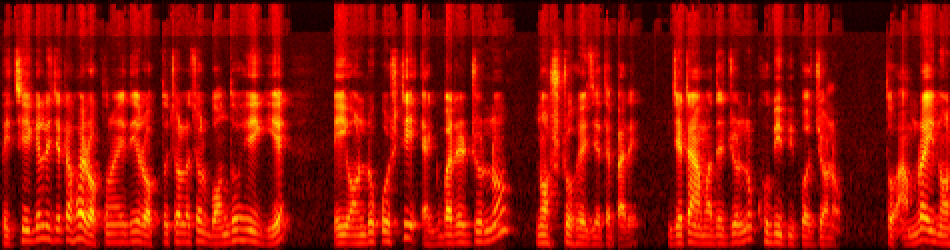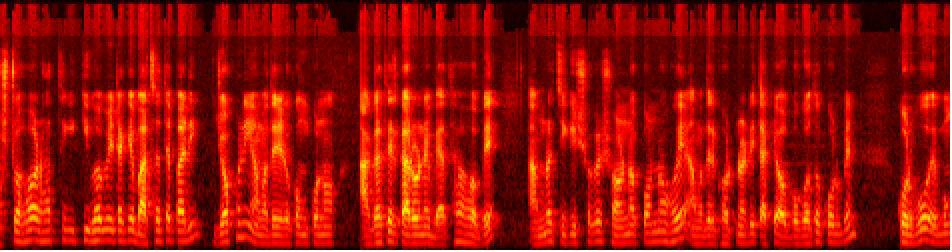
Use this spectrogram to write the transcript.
পেঁচিয়ে গেলে যেটা হয় রক্তনালী দিয়ে রক্ত চলাচল বন্ধ হয়ে গিয়ে এই অন্ডকোষটি একবারের জন্য নষ্ট হয়ে যেতে পারে যেটা আমাদের জন্য খুবই বিপজ্জনক। তো আমরা এই নষ্ট হওয়ার হাত থেকে কীভাবে এটাকে বাঁচাতে পারি? যখনই আমাদের এরকম কোনো আঘাতের কারণে ব্যথা হবে, আমরা চিকিৎসকের শরণাপন্ন হয়ে আমাদের ঘটনাটি তাকে অবগত করবেন, করব এবং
